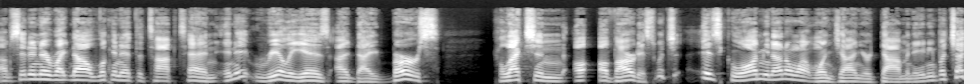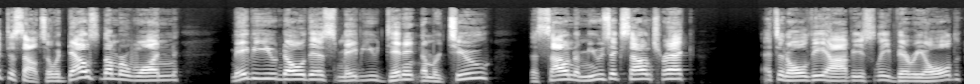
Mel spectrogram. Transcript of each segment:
I'm sitting there right now looking at the top 10, and it really is a diverse collection of, of artists, which is cool. I mean, I don't want one John you're dominating, but check this out. So Adele's number one. Maybe you know this, maybe you didn't. Number two, the Sound of Music soundtrack. That's an oldie, obviously, very old.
